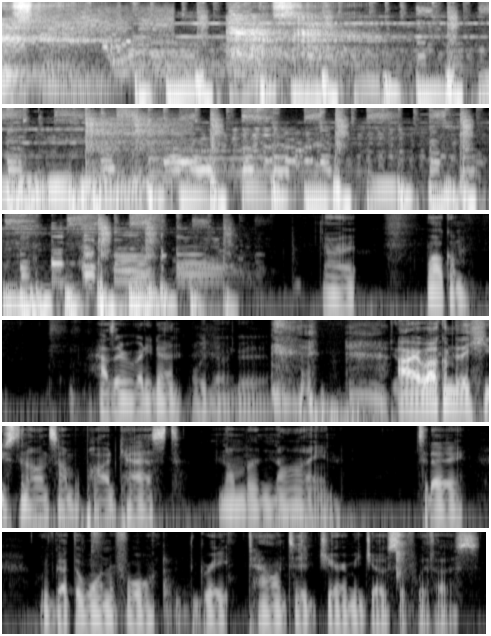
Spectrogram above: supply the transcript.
All right. Welcome. How's everybody doing? We're doing good. All right, welcome to the Houston Ensemble Podcast number nine. Today, we've got the wonderful, the great, talented Jeremy Joseph with us.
